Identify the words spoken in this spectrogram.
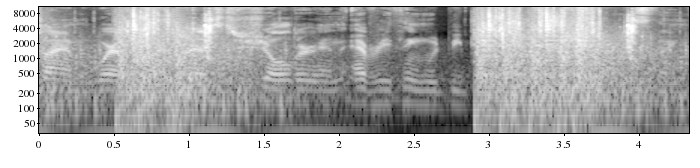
I am aware that my wrist, shoulder, and everything would be broken this thing.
